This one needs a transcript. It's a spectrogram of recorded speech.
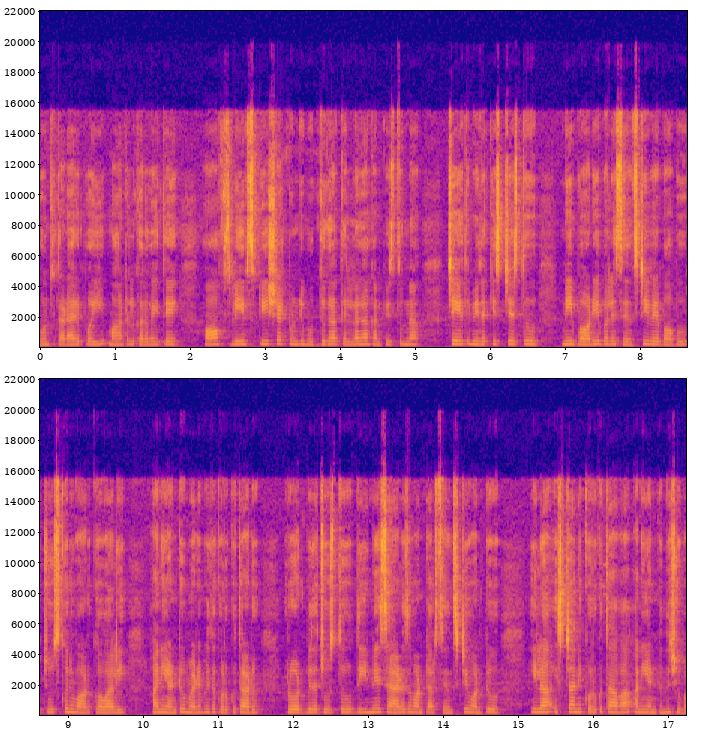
గొంతు తడారిపోయి మాటలు కరువైతే ఆఫ్ స్లీవ్స్ టీషర్ట్ నుండి ముద్దుగా తెల్లగా కనిపిస్తున్న చేతి మీద కిస్ చేస్తూ నీ బాడీ భలే సెన్సిటివే బాబు చూసుకొని వాడుకోవాలి అని అంటూ మెడ మీద కొరుకుతాడు. రోడ్ మీద చూస్తూ దీన్నే శాడిజం అంటారు సెన్సిటివ్ అంటూ ఇలా ఇష్టాన్ని కొరుకుతావా అని అంటుంది శుభ.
